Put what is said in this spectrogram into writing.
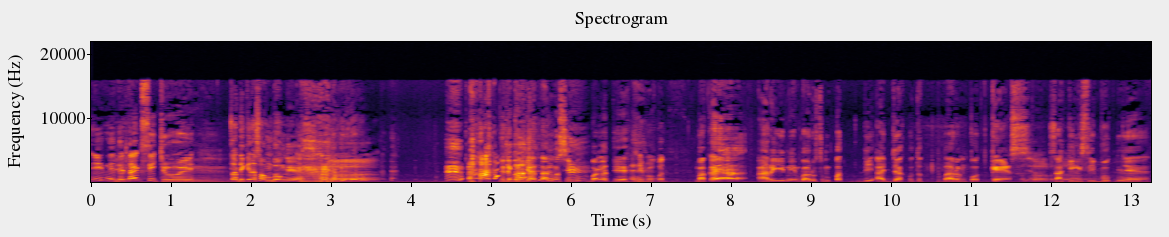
ini deteksi cuy. Hmm. Tadi kita sombong ya. Betul. Jadi kegiatan lu sibuk banget ya. Sibuk bet Makanya hari ini baru sempet diajak untuk bareng podcast. Betul, betul. Saking sibuknya.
